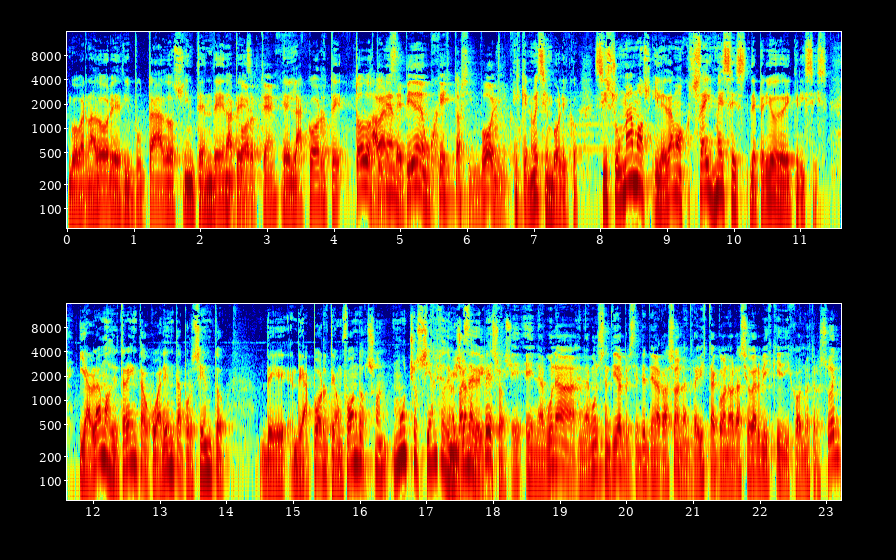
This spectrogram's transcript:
gobernadores, diputados, intendentes, La Corte. eh, la corte, todos A ver, tienen... se pide un gesto simbólico. Es que no es simbólico. Si sumamos y le damos seis meses de periodo de crisis y hablamos de 30 o 40% de, de aporte a un fondo, son muchos cientos de millones es de pesos. eh, En, alguna, en algún sentido el presidente tiene razón. La entrevista con Horacio Berbisky dijo, nuestro sueldo,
